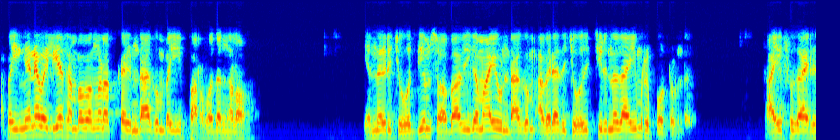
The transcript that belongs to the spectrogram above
അപ്പൊ ഇങ്ങനെ വലിയ സംഭവങ്ങളൊക്കെ ഉണ്ടാകുമ്പോൾ ഈ പർവതങ്ങളോ എന്നൊരു ചോദ്യം സ്വാഭാവികമായി ഉണ്ടാകും. അവരത് ചോദിച്ചിരുന്നതായും റിപ്പോർട്ടുണ്ട്. തായിഫുകാര്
